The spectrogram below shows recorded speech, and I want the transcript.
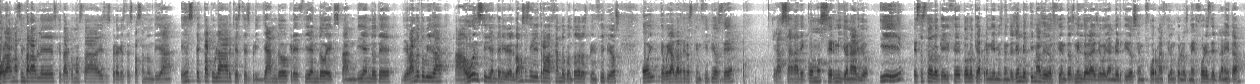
Hola almas imparables, ¿qué tal? ¿Cómo estáis? Espero que estés pasando un día espectacular, que estés brillando, creciendo, expandiéndote, llevando tu vida a un siguiente nivel. Vamos a seguir trabajando con todos los principios. Hoy te voy a hablar de los principios de la saga de cómo ser millonario. Y esto es todo lo que hice, todo lo que aprendí en mis momentos. Yo invertí más de 200 mil dólares, llevo ya invertidos en formación con los mejores del planeta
